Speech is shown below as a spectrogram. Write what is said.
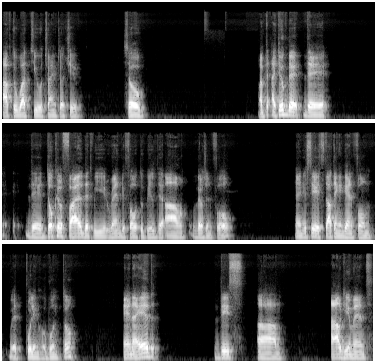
up to what you're trying to achieve. So I took the the the Docker file that we ran before to build the R version 4 and you see it's starting again from with pulling Ubuntu. And I add this um, argument,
